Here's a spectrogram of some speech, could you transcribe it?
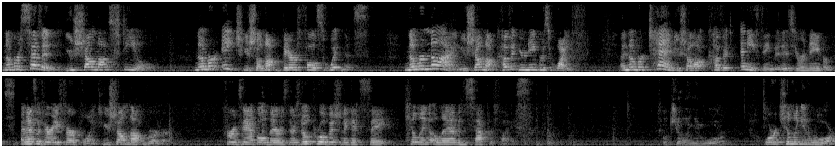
Number seven, you shall not steal. Number eight, you shall not bear false witness. Number nine, you shall not covet your neighbor's wife. And number 10, you shall not covet anything that is your neighbor's. And that's a very fair point. You shall not murder. For example, there's, there's no prohibition against, say, killing a lamb in sacrifice. Or killing in war. Or killing in war.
